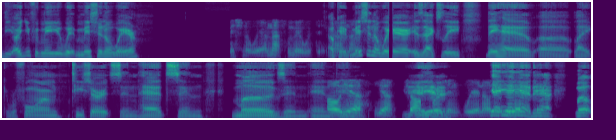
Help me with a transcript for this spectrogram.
do, are you familiar with Missional Wear? Missional Wear. I'm not familiar with it. Okay, I'm. Mission No. Aware is actually they have uh like reform t-shirts and hats and mugs and and Oh and- yeah, yeah. Yeah, Charles yeah. And all yeah, that. yeah, yeah. They have well,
